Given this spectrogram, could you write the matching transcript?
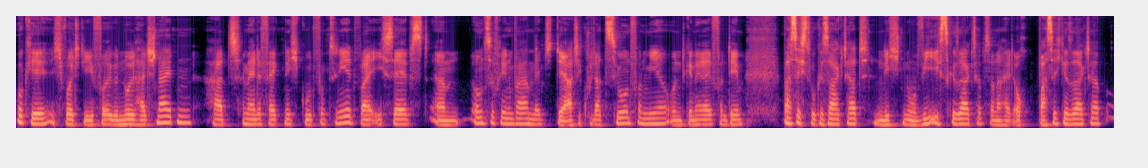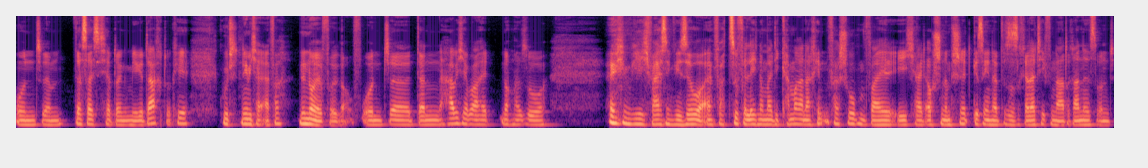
okay, ich wollte die Folge 0 halt schneiden, hat im Endeffekt nicht gut funktioniert, weil ich selbst ähm, unzufrieden war mit der Artikulation von mir und generell von dem, was ich so gesagt hat. Nicht nur wie ich es gesagt habe, sondern halt auch, was ich gesagt habe. Und ähm, das heißt, ich habe dann mir gedacht, okay, gut, nehme ich halt einfach eine neue Folge auf. Und äh, dann habe ich aber halt nochmal so irgendwie, ich weiß nicht wieso, einfach zufällig nochmal die Kamera nach hinten verschoben, weil ich halt auch schon im Schnitt gesehen habe, dass es relativ nah dran ist und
